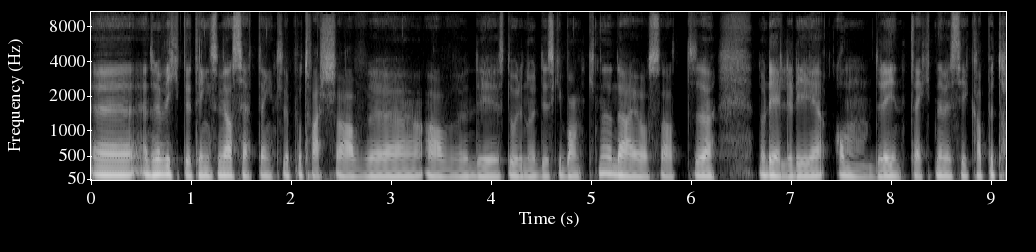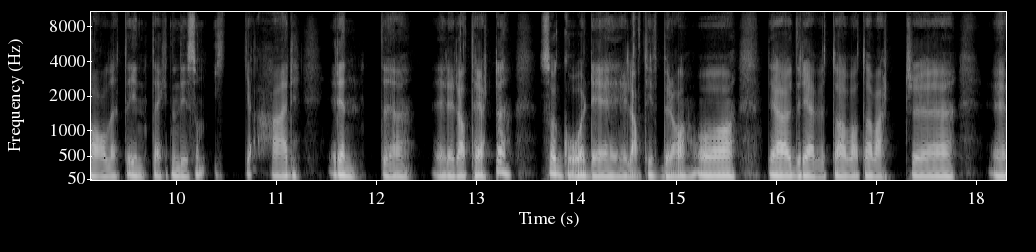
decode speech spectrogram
Eh, en viktig ting som vi har sett egentlig på tvers av, eh, av, de store nordiske bankene, det er jo også at eh, når det gjelder de andre inntektene, dvs. Si kapital etter inntektene, de som ikke er renterelaterte, så går det relativt bra. Og det er jo drevet av at det har vært Eh,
